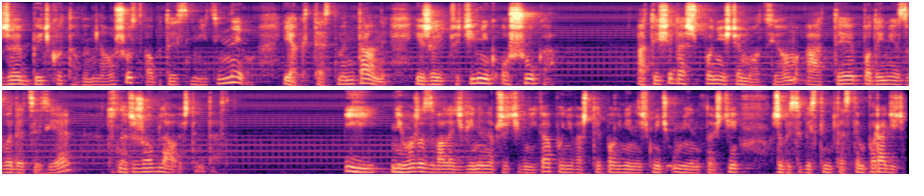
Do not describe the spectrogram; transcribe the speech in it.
żeby być gotowym na oszustwa, bo to jest nic innego jak test mentalny. Jeżeli przeciwnik oszuka, a ty się dasz ponieść emocjom, a ty podejmiesz złe decyzje, to znaczy, że oblałeś ten test. I nie możesz zwalać winy na przeciwnika, ponieważ ty powinieneś mieć umiejętności, żeby sobie z tym testem poradzić.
